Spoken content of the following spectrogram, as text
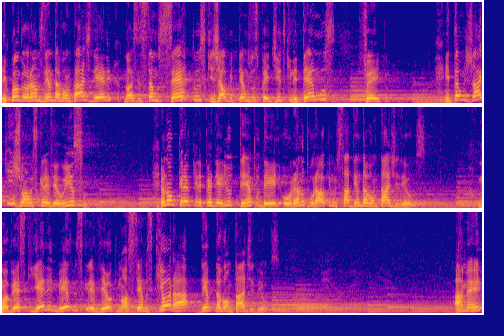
E quando oramos dentro da vontade dEle, nós estamos certos que já obtemos os pedidos que lhe temos feito. Então, já que João escreveu isso, eu não creio que ele perderia o tempo dele orando por algo que não está dentro da vontade de Deus. Uma vez que ele mesmo escreveu que nós temos que orar dentro da vontade de Deus. Amém?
